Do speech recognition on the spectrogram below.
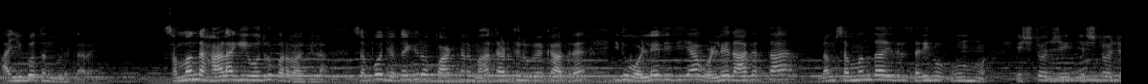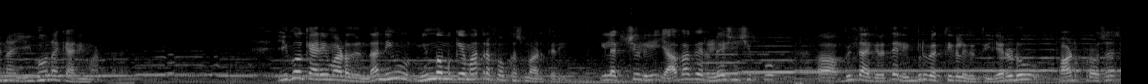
ಆ ಈಗೋ ತಂದುಬಿಡ್ತಾರೆ. ಸಂಬಂಧ ಹಾಳಾಗಿ ಹೋದರೂ ಪರವಾಗಿಲ್ಲ. ಸಪೋಸ್ ಜೊತೆಗಿರೋ ಪಾರ್ಟ್ನರ್ ಮಾತಾಡ್ತಿರ್ಬೇಕಾದ್ರೆ, ಇದು ಒಳ್ಳೇದಿದೆಯಾ? ಒಳ್ಳೇದಾಗತ್ತಾ? ನಮ್ಮ ಸಂಬಂಧ ಇದ್ರ ಸರಿ ಹೋಗಿ ಹ್ಞೂ ಹ್ಞೂ ಎಷ್ಟೋ ಜಿ ಎಷ್ಟೋ ಜನ ಈಗೋನ ಕ್ಯಾರಿ ಮಾಡ್ತಾರೆ. ಈಗೋ ಕ್ಯಾರಿ ಮಾಡೋದ್ರಿಂದ ನೀವು ನಿಮ್ಮ ಬಗ್ಗೆ ಮಾತ್ರ ಫೋಕಸ್ ಮಾಡ್ತೀರಿ. ಇಲ್ಲಿ ಆ್ಯಕ್ಚುಲಿ ಯಾವಾಗ ರಿಲೇಷನ್ಶಿಪ್ಪು ಬಿಲ್ಡ್ ಆಗಿರುತ್ತೆ, ಅಲ್ಲಿ ಇಬ್ಬರು ವ್ಯಕ್ತಿಗಳಿರುತ್ತೆ. ಎರಡು ಥಾಟ್ ಪ್ರೋಸೆಸ್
